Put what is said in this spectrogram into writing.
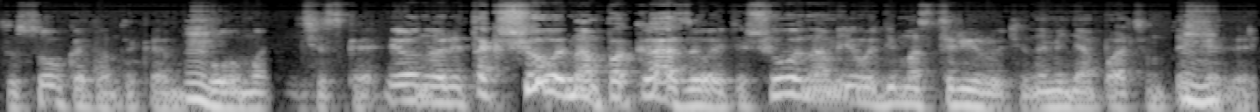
тусовка там такая mm. полумагическая. И он говорит, так что вы нам показываете, что вы нам его демонстрируете, на меня пальцем тыкает. Mm -hmm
